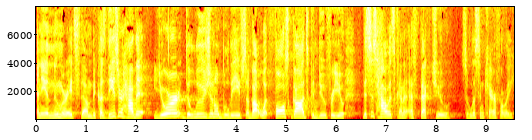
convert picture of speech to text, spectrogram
and he enumerates them because these are how the, your delusional beliefs about what false gods can do for you, this is how it's going to affect you. So listen carefully.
